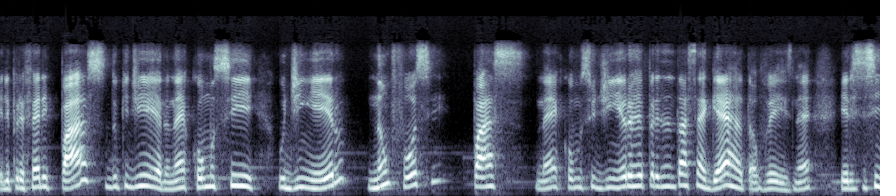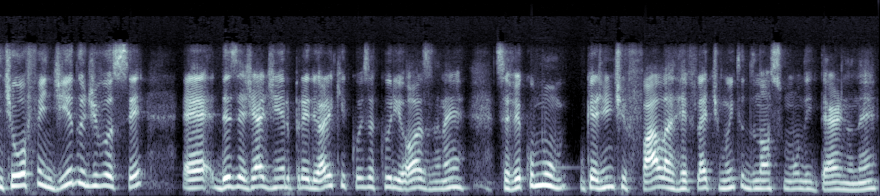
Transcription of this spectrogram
Ele prefere paz do que dinheiro, né? Como se o dinheiro não fosse paz, né? Como se o dinheiro representasse a guerra, talvez, né? Ele se sentiu ofendido de você é, desejar dinheiro para ele. Olha que coisa curiosa, né? Você vê como o que a gente fala reflete muito do nosso mundo interno, né?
